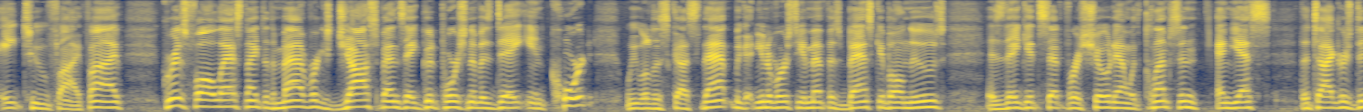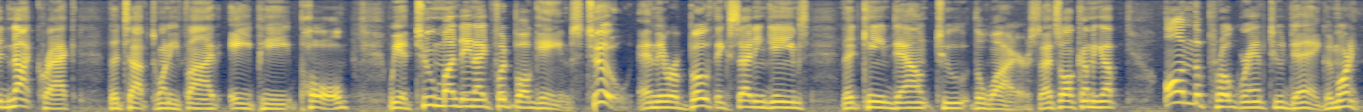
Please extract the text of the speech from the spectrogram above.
8255. Grizz fall last night to the Mavericks. Ja spends a good portion of his day in court. We will discuss that. We got University of Memphis basketball news as they get set for a showdown with Clemson. And yes, the Tigers did not crack the top 25 AP poll. We had two Monday night football games, two, and they were both exciting games that came down to the wire. So that's all coming up on the program today. Good morning.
